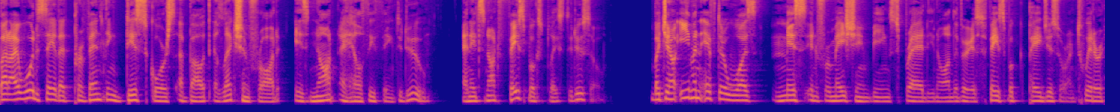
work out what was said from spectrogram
But I would say that preventing discourse about election fraud is not a healthy thing to do. And it's not Facebook's place to do so. But you know, even if there was misinformation being spread, you know, on the various Facebook pages or on Twitter,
